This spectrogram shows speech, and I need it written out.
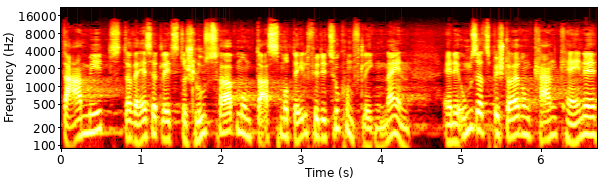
damit der Weisheit letzter Schluss haben und das Modell für die Zukunft legen. Nein, eine Umsatzbesteuerung kann keine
